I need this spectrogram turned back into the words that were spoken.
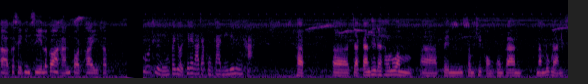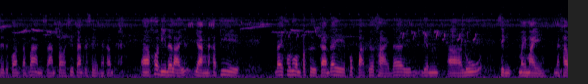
อาเกษตรอินทรีย์ แล้วก็อาหารปลอดภัยครับ พูดถึงประโยชน์ที่ได้รับจากโครงการนี้นิดนึงค่ะครับเอ่อจากการที่ได้เข้าร่วมอ่าเป็นสมาชิกของโครงการนำลูกหลานเกษตรกรกลับบ้านสารต่ออาชีพการเกษตรนะครับอ่าข้อดีหลาย ๆ อย่างนะครับที่ได้เข้าร่วมก็คือการได้พบปะเครือข่ายได้เรียนอ่ารู้ สิ่งใหม่ๆนะครับ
